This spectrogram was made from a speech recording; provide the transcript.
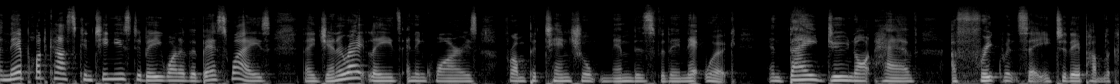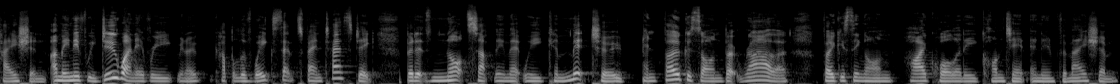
And their podcast continues to be one of the best ways they generate leads and inquiries from potential members for their network. And they do not have a frequency to their publication. I mean, if we do one every, you know, couple of weeks, that's fantastic, but it's not something that we commit to and focus on, but rather focusing on high quality content and information.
